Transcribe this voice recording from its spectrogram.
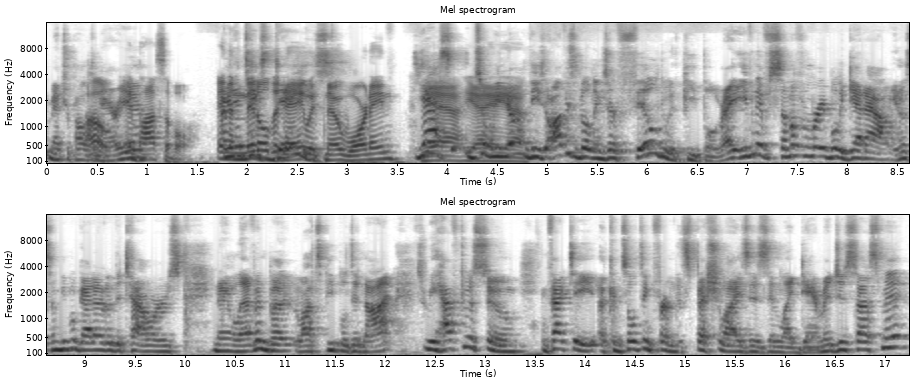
metropolitan Oh, area, impossible. In I mean, the middle of the takes day with no warning. Yes. Yeah, yeah, so we yeah. know these office buildings are filled with people, right? Even if some of them were able to get out. You know, some people got out of the towers in 9 11, but lots of people did not. So we have to assume, in fact, a, a consulting firm that specializes in like damage assessment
